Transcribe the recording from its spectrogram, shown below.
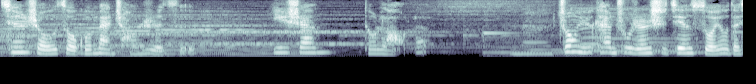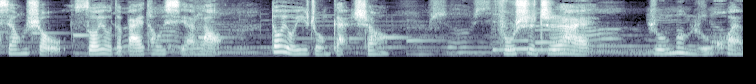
牵手走过漫长日子，衣衫都老了。终于看出人世间所有的相守，所有的白头偕老，都有一种感伤。浮世之爱，如梦如幻，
